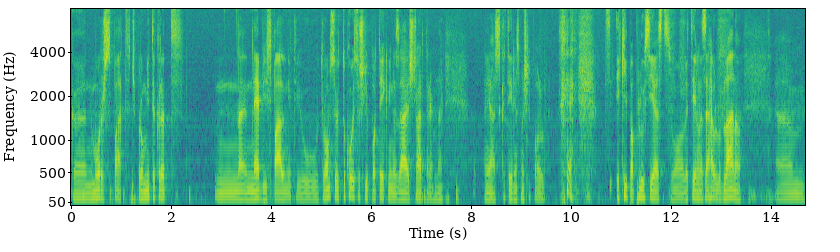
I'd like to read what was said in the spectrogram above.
ker ne moreš spati. Čeprav mi takrat ne, ne bi spali niti v Tromsu, takoj so šli po tekmi nazaj s čarterjem, ne. ja, s katerim smo šli pol. Ekipa plus jaz smo leteli nazaj v Ljubljano. Um,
